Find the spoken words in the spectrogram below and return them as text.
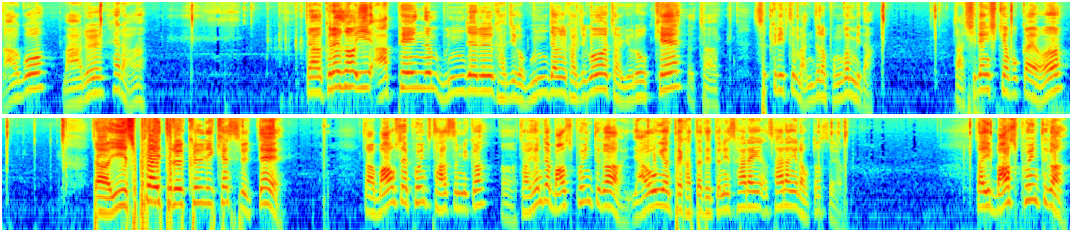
라고 말을 해라 자 그래서 이 앞에 있는 문제를 가지고 문장을 가지고 자 요렇게 자 스크립트 만들어 본 겁니다. 자 실행시켜 볼까요? 자 이 스프라이트를 클릭했을 때 자 마우스에 포인트 닿았습니까? 어, 자 현재 마우스 포인트가 야옹이한테 갖다 댔더니 사랑, 사랑이라고 떴어요. 자 이 마우스 포인트가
